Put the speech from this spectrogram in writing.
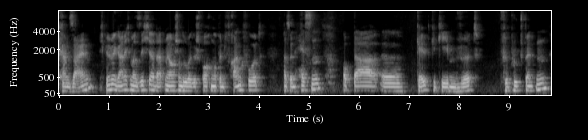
Kann sein. Ich bin mir gar nicht mal sicher, da hatten wir auch schon drüber gesprochen, ob in Frankfurt, also in Hessen, ob da äh, Geld gegeben wird für Blutspenden.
